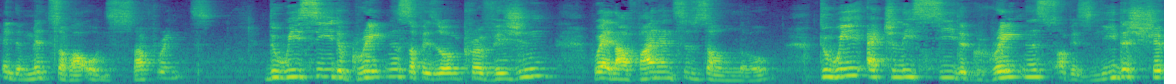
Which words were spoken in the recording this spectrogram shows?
in the midst of our own sufferings? Do we see the greatness of His own provision when our finances are low? Do we actually see the greatness of His leadership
